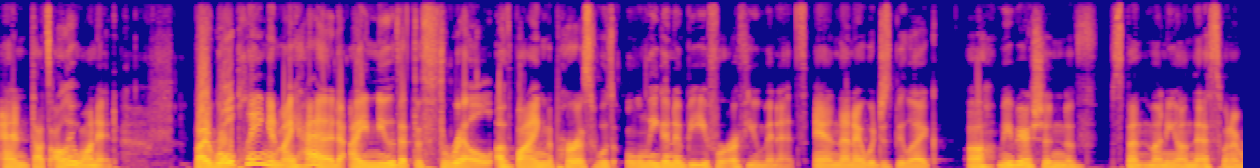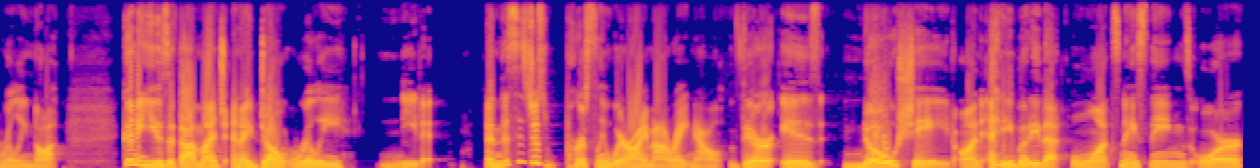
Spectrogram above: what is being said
And that's all I wanted. By role playing in my head, I knew that the thrill of buying the purse was only going to be for a few minutes. And then I would just be like, oh, maybe I shouldn't have spent money on this when I'm really not going to use it that much and I don't really need it. And this is just personally where I'm at right now. There is no shade on anybody that wants nice things or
